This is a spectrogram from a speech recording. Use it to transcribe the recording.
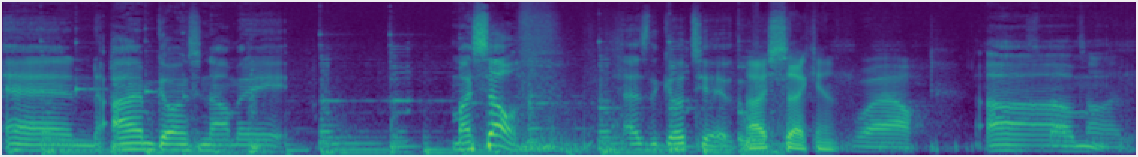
and I'm going to nominate myself as the Gotye of the week. I second. Wow. Um,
